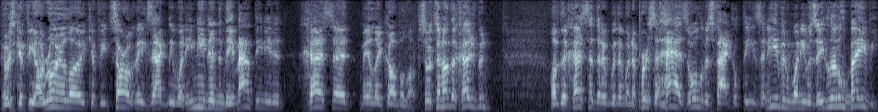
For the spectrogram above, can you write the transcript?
It was kafi haroyaloi, kafi tzarach, exactly what he needed and the amount he needed. Chesed me'ele kabbalah. So it's another cheshbon of the chesed that when a person has all of his faculties, and even when he was a little baby,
